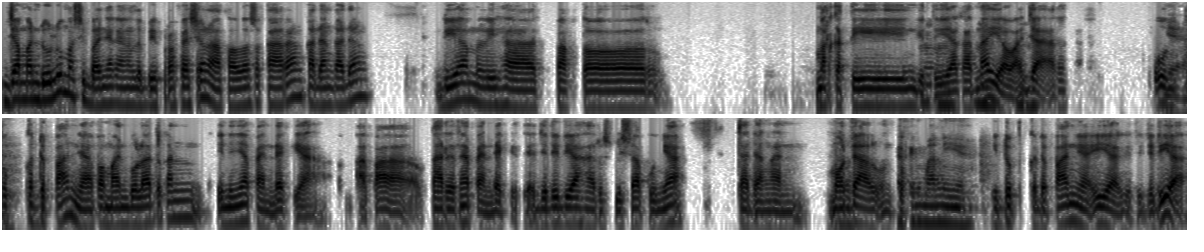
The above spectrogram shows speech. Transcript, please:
zaman dulu masih banyak yang lebih profesional. Kalau sekarang kadang-kadang dia melihat faktor marketing gitu ya, karena ya wajar. Untuk yeah. ke depannya pemain bola itu kan ininya pendek ya, apa karirnya pendek gitu ya. Jadi dia harus bisa punya cadangan modal untuk money ya. hidup ke depannya iya gitu. Jadi ya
